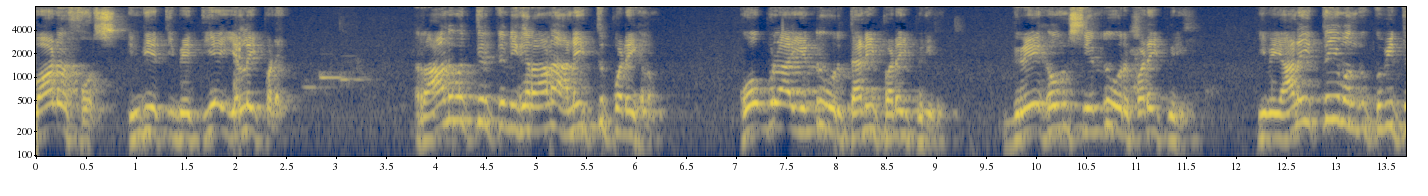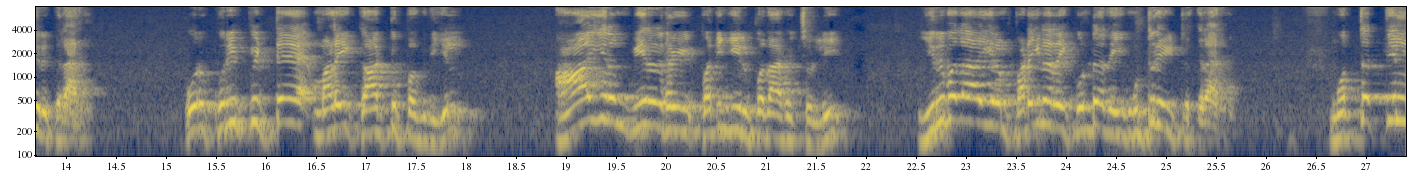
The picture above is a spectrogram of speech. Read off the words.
பார்டர் ஃபோர்ஸ் இந்திய திபேத்திய எல்லைப்படை இராணுவத்திற்கு நிகரான அனைத்து படைகளும் கோப்ரா என்று ஒரு தனி படைப்பிரிவு கிரேஹவுன்ஸ் என்று ஒரு படைப்பிரிவு. இவை அனைத்தையும் அங்கு குவித்திருக்கிறார்கள். ஒரு குறிப்பிட்ட மலை காட்டு பகுதியில் ஆயிரம் வீரர்கள் பதுங்கியிருப்பதாக சொல்லி இருபதாயிரம் படையினரை கொண்டு அதை முற்றுகையிட்டிருக்கிறார்கள். மொத்தத்தில்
